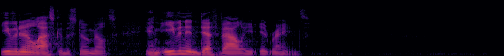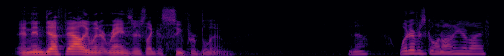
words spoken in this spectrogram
Even in Alaska the snow melts. And even in Death Valley it rains. And in Death Valley, when it rains, there's like a super bloom. You know? Whatever's going on in your life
